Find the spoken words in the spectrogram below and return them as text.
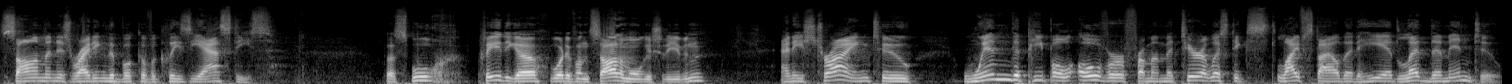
Solomon is writing the book of Ecclesiastes. Das Buch Prediger wurde von Salomo geschrieben. and he's trying to win the people over from a materialistic lifestyle that he had led them into.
